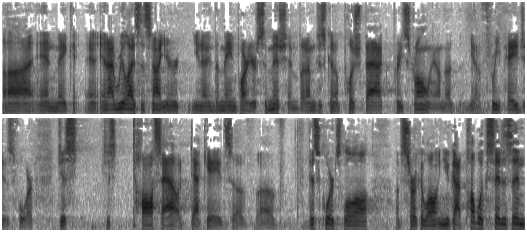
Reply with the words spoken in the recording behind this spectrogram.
uh, and make and I realize it's not your, you know, the main part of your submission, but I'm just going to push back pretty strongly on the, you know, three pages for just, just toss out decades of, of this court's law, of circuit law, and you've got public citizen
